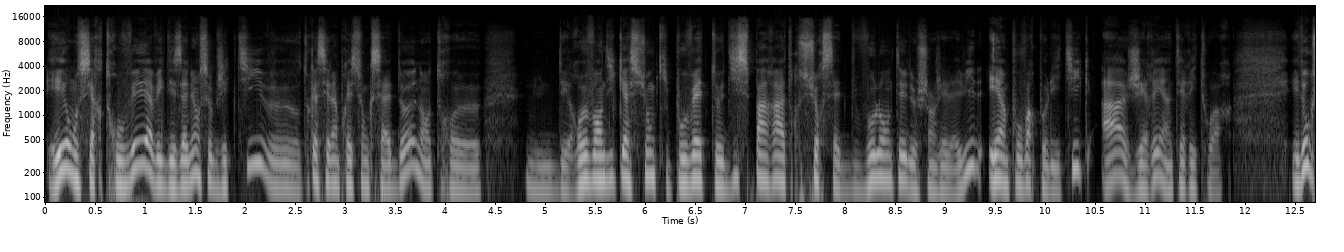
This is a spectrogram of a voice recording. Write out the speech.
Et on s'est retrouvé avec des alliances objectives, en tout cas c'est l'impression que ça donne, entre euh, des revendications qui pouvaient disparaître sur cette volonté de changer la ville et un pouvoir politique à gérer un territoire. Et donc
